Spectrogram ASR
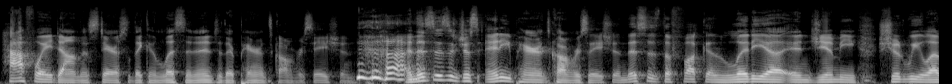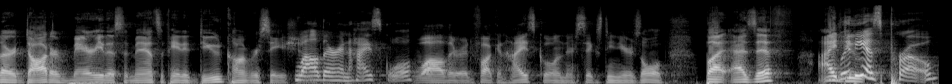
halfway down the stairs so they can listen into their parents' conversation. and this isn't just any parents' conversation. This is the fucking Lydia and Jimmy. Should we let our daughter marry this emancipated dude conversation? While they're in high school. while they're in fucking high school and they're 16 years old. But as if I do, Lydia's pro.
